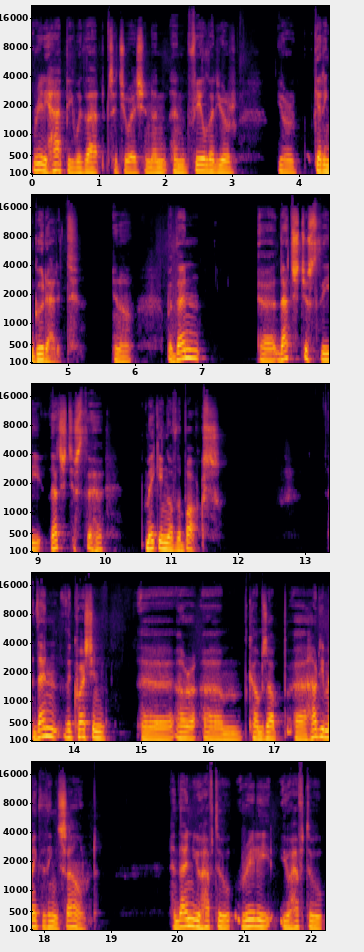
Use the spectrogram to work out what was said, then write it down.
really happy with that situation and, and feel that you're you're getting good at it, you know. But then uh, that's just the that's just the making of the box. Then the question uh, um, comes up: uh, How do you make the thing sound? And then you have to really you have to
